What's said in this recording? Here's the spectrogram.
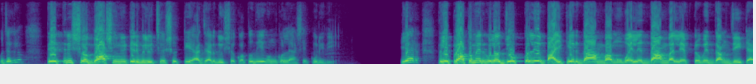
বুঝে গেল? তেত্রিশশো দশ ইউনিটের ভ্যালু ছেষট্টি হাজার দুইশো কত দিয়ে গুণ করলে আসে? কুড়ি দিয়ে। ক্লিয়ার তাহলে প্রথমেরগুলো যোগ করলে বাইকের দাম বা মোবাইলের দাম বা ল্যাপটপের দাম যেটা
